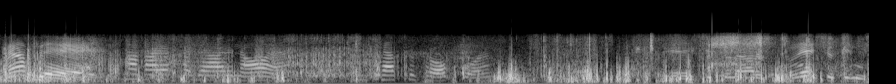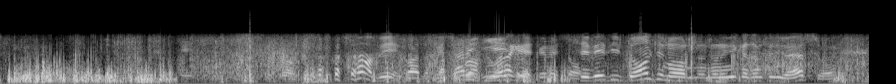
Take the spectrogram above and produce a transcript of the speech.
Grazie. Ma vai a cagare, no, eh. Cazzo troppo, eh. È eccezionale, non è sciottinistico. Ah beh, guarda, proprio, guarda dietro, che, che ne so. se vedi il dolce non, non è mica tanto diverso, eh.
